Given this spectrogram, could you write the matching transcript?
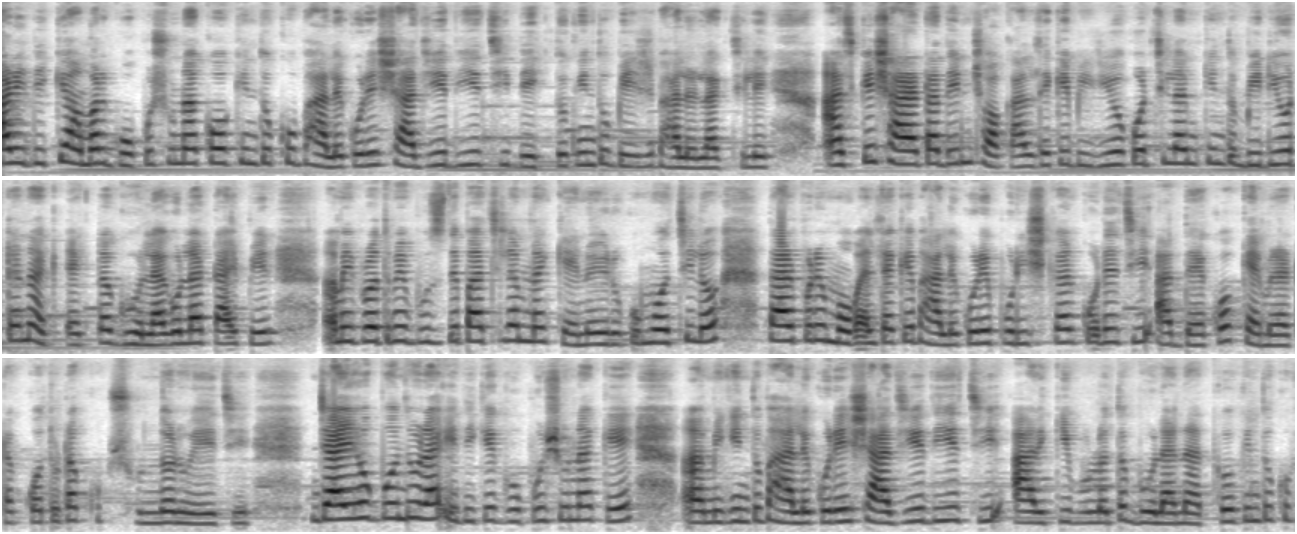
আর এদিকে আমার গোপসোনাকেও কিন্তু খুব ভালো করে সাজিয়ে দিয়েছি, দেখতেও কিন্তু বেশ ভালো লাগছিলে। আজকে সারাটা দিন সকাল থেকে ভিডিও করছিলাম, কিন্তু ভিডিওটা না একটা ঘোলা ঘোলা টাইপের। আমি প্রথমে বুঝতে পারছিলাম না কেন এরকম হচ্ছিল। তারপরে মোবাইলটাকে ভালো করে পরিষ্কার করেছি আর দেখো ক্যামেরাটা কতটা খুব সুন্দর হয়েছে। যাই হোক বন্ধুরা, এদিকে গোপসোনাকে আমি কিন্তু ভালো করে সাজিয়ে দিয়েছি আর কি বলতো, ভোলানাথকেও কিন্তু খুব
